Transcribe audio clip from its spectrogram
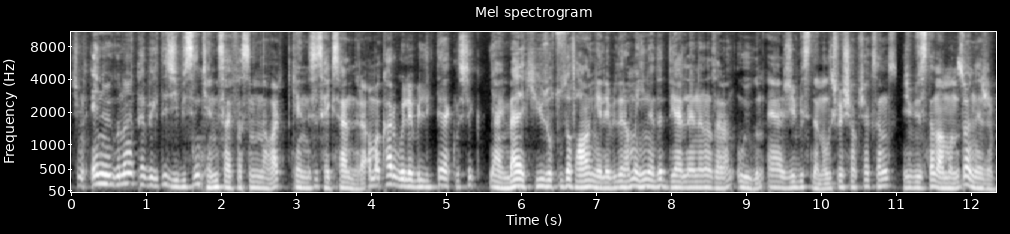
Şimdi en uyguna tabii ki de GB'sinin kendi sayfasında var. Kendisi 80 lira ama kargo ile birlikte yaklaşık yani belki 130'a falan gelebilir ama yine de diğerlerine nazaran uygun. Eğer GB'siden alışveriş yapacaksanız GB'siden almanızı öneririm.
